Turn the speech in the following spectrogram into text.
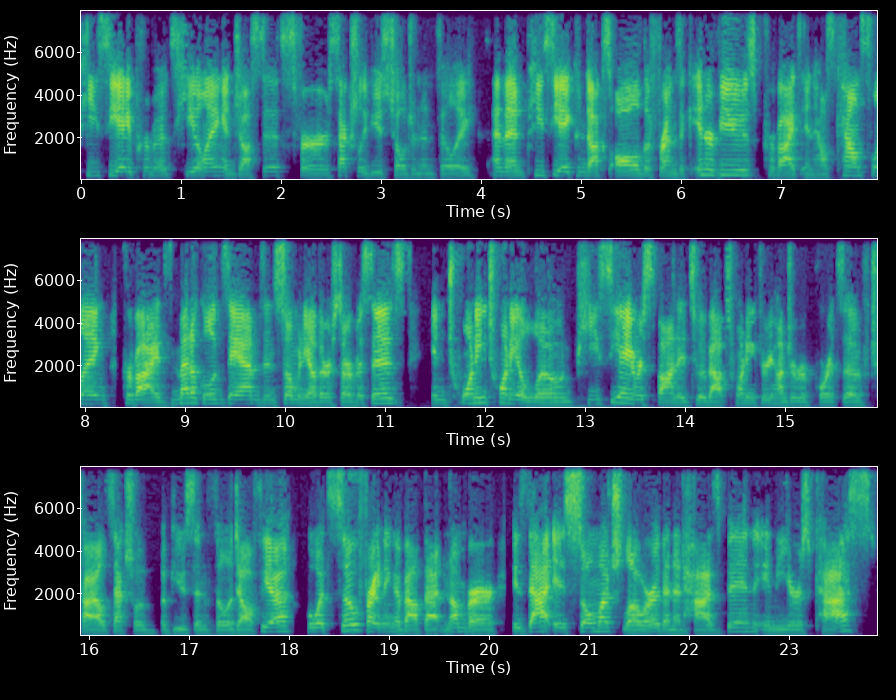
PCA promotes healing and justice for sexually abused children in Philly. And then PCA conducts all the forensic interviews, provides in house counseling, provides medical exams, and so many other services. In 2020 alone, PCA responded to about 2,300 reports of child sexual abuse in Philadelphia. But what's so frightening about that number is that is so much lower than it has been in the years past.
